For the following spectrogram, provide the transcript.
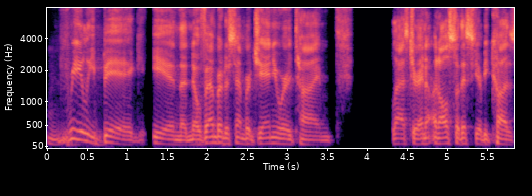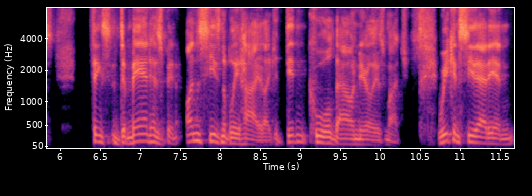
really big in the november december january time last year and, and also this year because things demand has been unseasonably high. Like it didn't cool down nearly as much. We can see that in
